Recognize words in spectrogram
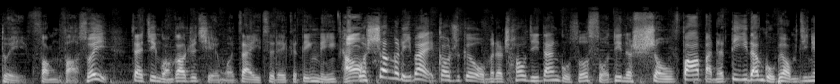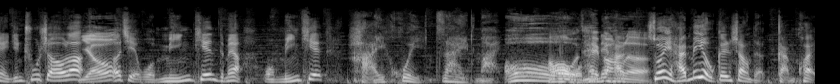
对方法。所以在进广告之前，我再一次的一个叮咛。好我上个礼拜告诉各位，我们的超级单股所锁定的首发版的第一单股票，我们今天已经出手了。有而且我明天怎么样？我明天还会再买。哦太棒了所以还没有跟上的，赶快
